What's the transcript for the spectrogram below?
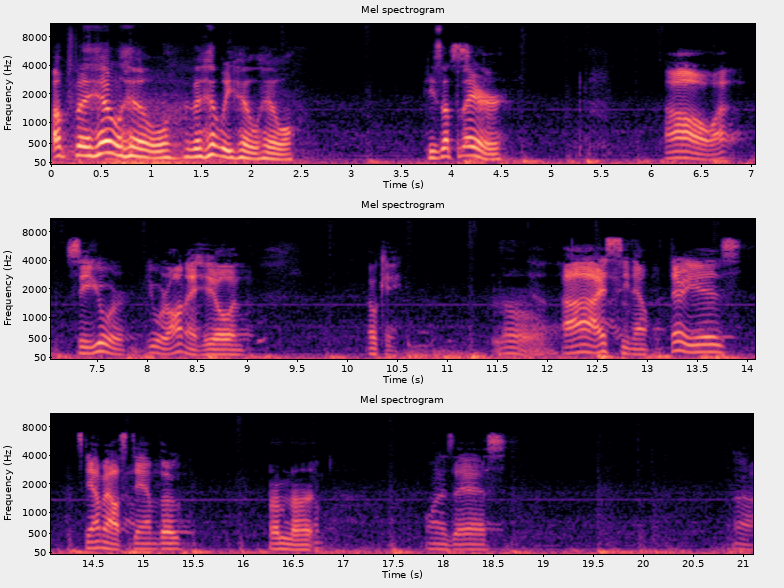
Up the hill hill. The hilly hill hill. He's up there. Oh, I, see, you were you were on a hill and. Okay. No, Ah, I see now. There he is. Stam out, stam though. I'm not. On his ass. Uh,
